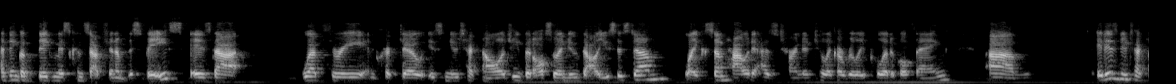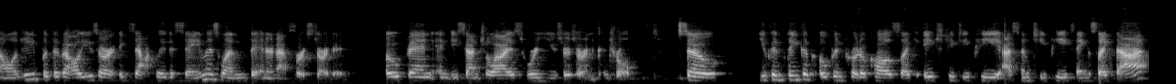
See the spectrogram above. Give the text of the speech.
I think a big misconception of the space is that web3 and crypto is new technology but also a new value system like somehow it has turned into like a really political thing um, it is new technology but the values are exactly the same as when the internet first started open and decentralized where users are in control so you can think of open protocols like http smtp things like that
